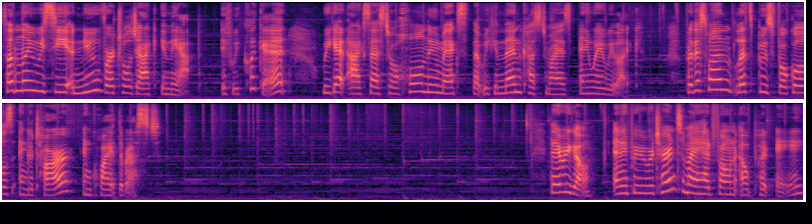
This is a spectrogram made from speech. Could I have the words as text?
Suddenly we see a new virtual jack in the app. If we click it, we get access to a whole new mix that we can then customize any way we like. For this one, let's boost vocals and guitar and quiet the rest. There we go. And if we return to my headphone output A,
